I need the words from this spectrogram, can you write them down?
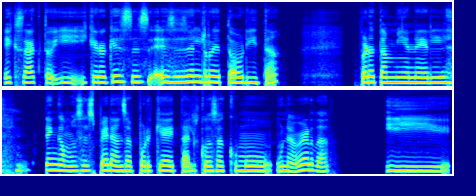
Exacto, y, y creo que ese es, ese es el reto ahorita, pero también el tengamos esperanza porque hay tal cosa como una verdad y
